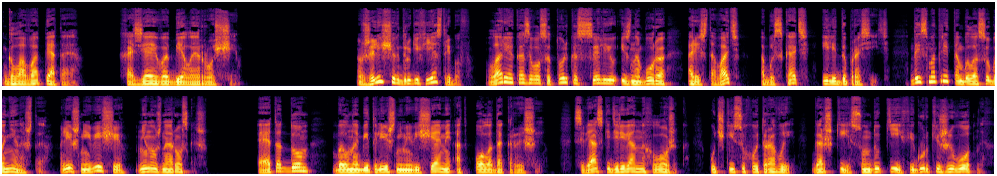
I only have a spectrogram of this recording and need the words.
Глава пятая. Хозяева белой рощи. В жилищах других ястребов Ларри оказывался только с целью из набора арестовать, обыскать или допросить. Да и смотреть там было особо не на что. Лишние вещи — ненужная роскошь. Этот дом был набит лишними вещами от пола до крыши. Связки деревянных ложек, пучки сухой травы, горшки, сундуки, фигурки животных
